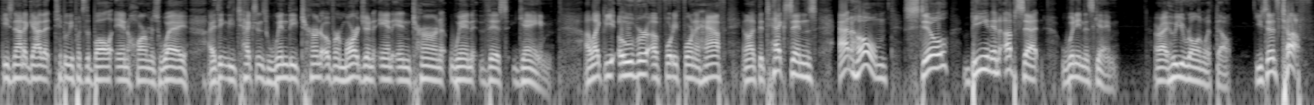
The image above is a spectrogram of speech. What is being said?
he's not a guy that typically puts the ball in harm's way. I think the Texans win the turnover margin and in turn win this game. I like the over of 44 and a half, and I like the Texans at home still being an upset, winning this game. All right, who you rolling with though? You said it's tough.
